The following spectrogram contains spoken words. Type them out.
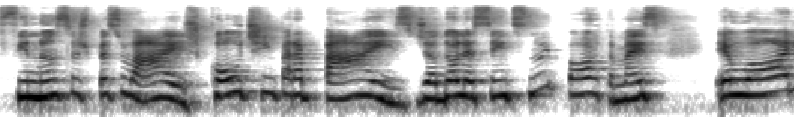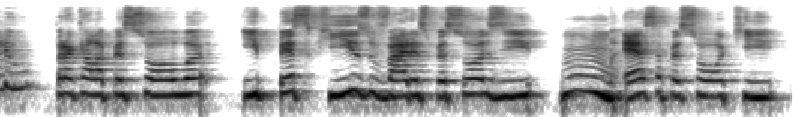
finanças pessoais, coaching para pais, de adolescentes, não importa, mas eu olho para aquela pessoa e pesquiso várias pessoas e, hum, essa pessoa aqui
